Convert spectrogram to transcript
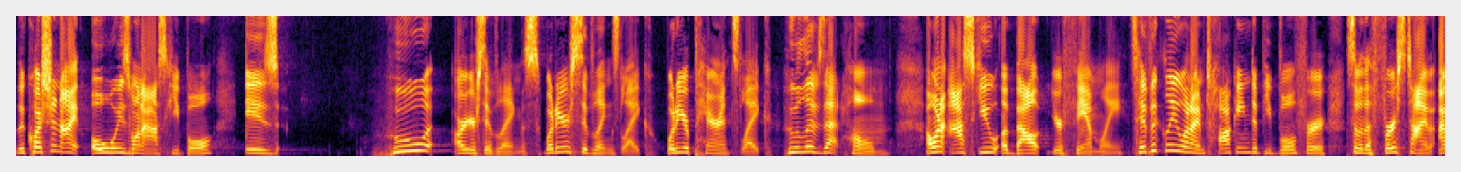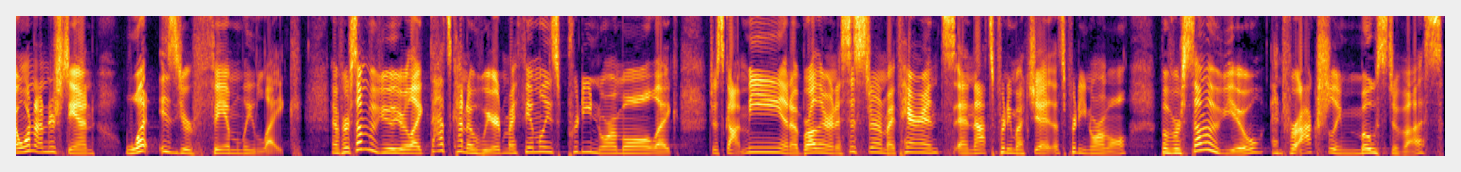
The question I always want to ask people is who are your siblings? What are your siblings like? What are your parents like? Who lives at home? I want to ask you about your family. Typically, when I'm talking to people for some of the first time, I want to understand what is your family like? And for some of you, you're like, that's kind of weird. My family's pretty normal, like, just got me and a brother and a sister and my parents, and that's pretty much it. That's pretty normal. But for some of you, and for actually most of us,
